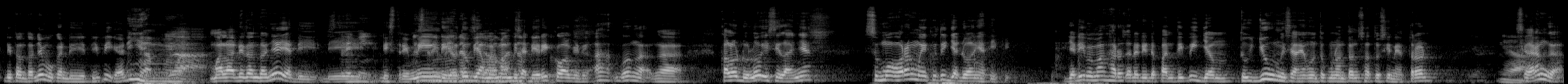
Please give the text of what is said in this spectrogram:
ditontonnya bukan di TV kan? iya. Ya. malah ditontonnya ya di di Streaming. di streaming, Di di, streaming YouTube dan yang memang bisa di recall gitu. Ah, gua nggak nggak kalau dulu istilahnya semua orang mengikuti jadwalnya TV. Jadi memang harus ada di depan TV jam 7 misalnya untuk menonton suatu sinetron. ya. Sekarang enggak.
